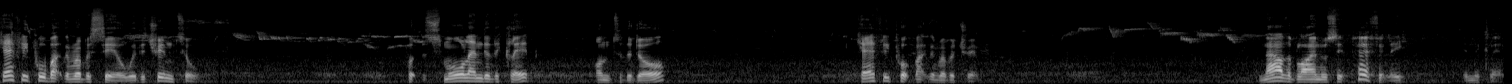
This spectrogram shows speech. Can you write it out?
Carefully pull back the rubber seal with the trim tool. Put the small end of the clip onto the door. Carefully put back the rubber trim. Now the blind will sit perfectly in the clip.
